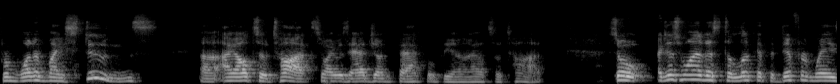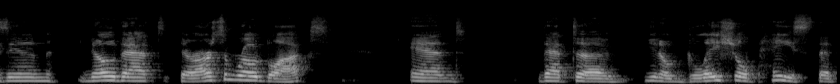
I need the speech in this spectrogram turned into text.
from one of my students. Uh, I also taught, so I was adjunct faculty and I also taught. So I just wanted us to look at the different ways in, know that there are some roadblocks and that uh, you know glacial pace that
